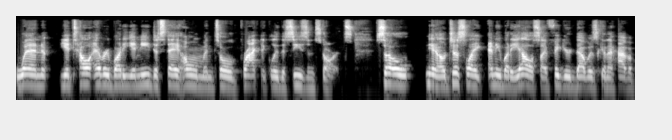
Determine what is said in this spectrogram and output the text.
when you tell everybody you need to stay home until practically the season starts. So, you know, just like anybody else, I figured that was going to have a,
